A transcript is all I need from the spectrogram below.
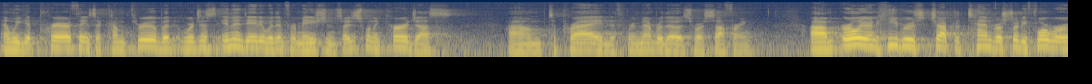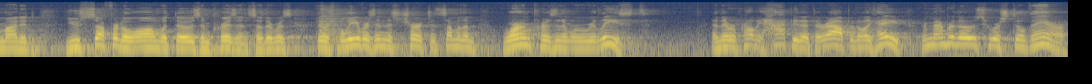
and we get prayer things that come through, but we're just inundated with information. So, I just want to encourage us um, to pray and to remember those who are suffering. Um, earlier in Hebrews chapter 10, verse 34, we're reminded, you suffered along with those in prison. So there was, there was believers in this church that some of them were in prison and were released. And they were probably happy that they're out, but they're like, hey, remember those who are still there.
